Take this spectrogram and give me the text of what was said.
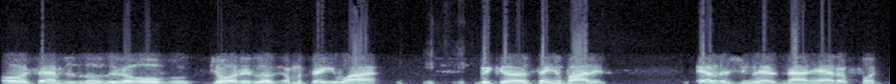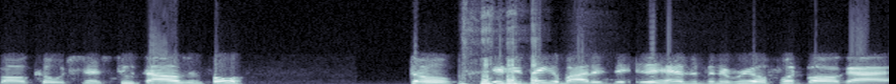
Oh, it's absolutely the over. Jordan, look, I'm gonna tell you why. because think about it, LSU has not had a football coach since 2004. So if you think about it, it hasn't been a real football guy,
